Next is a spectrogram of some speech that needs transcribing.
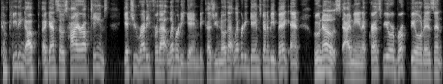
competing up against those higher up teams, get you ready for that Liberty game because you know that Liberty game is going to be big. And who knows? I mean, if Crestview or Brookfield isn't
